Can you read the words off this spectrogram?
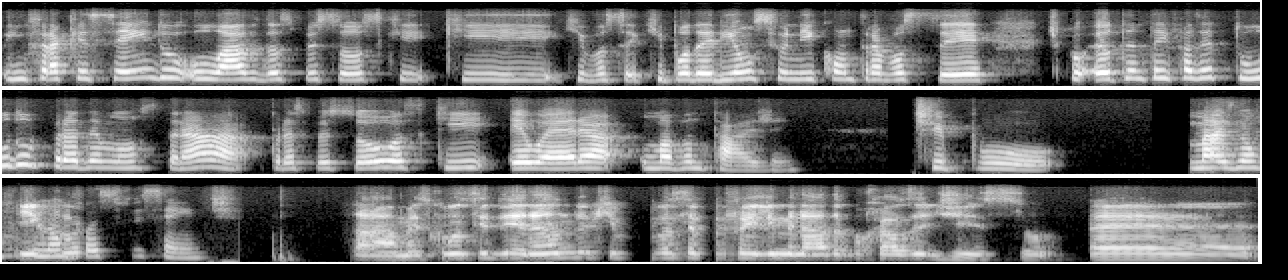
enfraquecendo o lado das pessoas que, que, que você que poderiam se unir contra você. Tipo, eu tentei fazer tudo para demonstrar para as pessoas que eu era uma vantagem. Tipo, mas não, não foi suficiente. Tá, mas considerando que você foi eliminada por causa disso, é,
